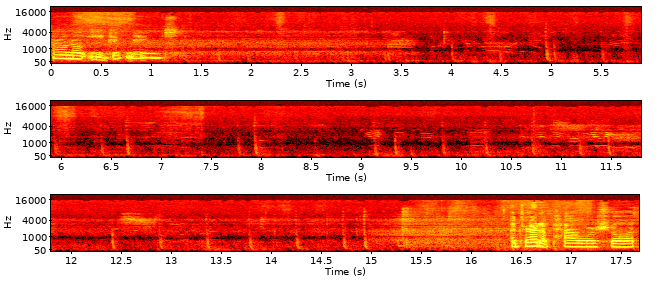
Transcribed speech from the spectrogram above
I don't know Egypt names. Tried a power shot.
